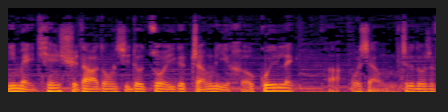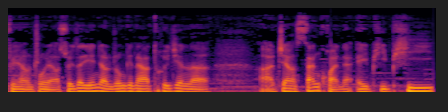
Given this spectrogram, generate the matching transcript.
你每天学到的东西都做一个整理和归类啊，我想这个都是非常重要。所以在演讲中跟大家推荐了啊这样三款的 A P P。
